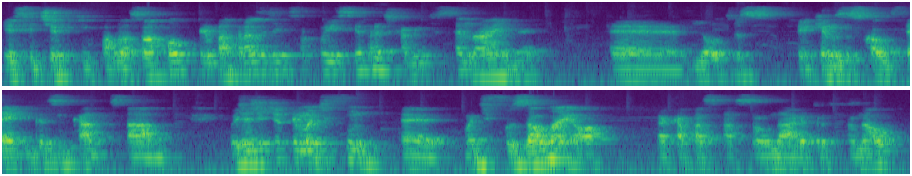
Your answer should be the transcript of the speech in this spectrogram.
esse tipo de informação. Há pouco tempo atrás, a gente só conhecia praticamente o Senai, né? É, e outras pequenas escolas técnicas em cada estado. Hoje a gente já tem uma, é, uma difusão maior da capacitação da área profissional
